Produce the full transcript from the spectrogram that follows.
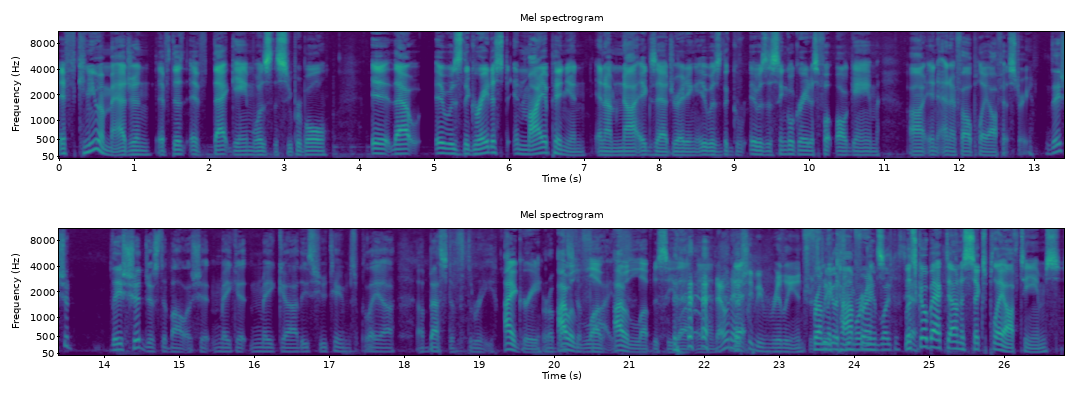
if can you imagine if the if that game was the Super Bowl, it that it was the greatest in my opinion, and I'm not exaggerating. It was the it was the single greatest football game uh, in NFL playoff history. They should they should just abolish it and make it and make uh, these two teams play a, a best of three. I agree. Or a I best would of love. five. I would love to see that, man. That would actually be really interesting. from We the get a few more conference. like this, Let's yeah. go back down to six playoff teams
